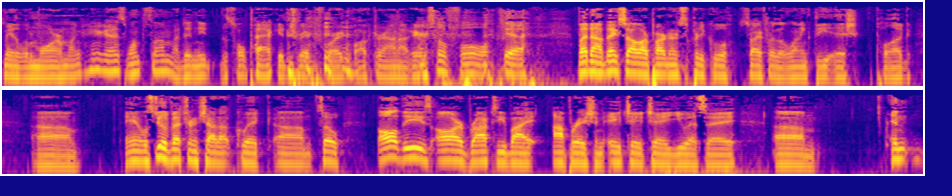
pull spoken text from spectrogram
made a little more. I'm like, hey guys, want some? I didn't eat this whole package right before I walked around out here. I'm so full. yeah. But no, thanks to all our partners. It's pretty cool. Sorry for the lengthy-ish plug. Um, and let's do a veteran shout out quick. Um, so all these are brought to you by Operation HHA USA. Um, and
